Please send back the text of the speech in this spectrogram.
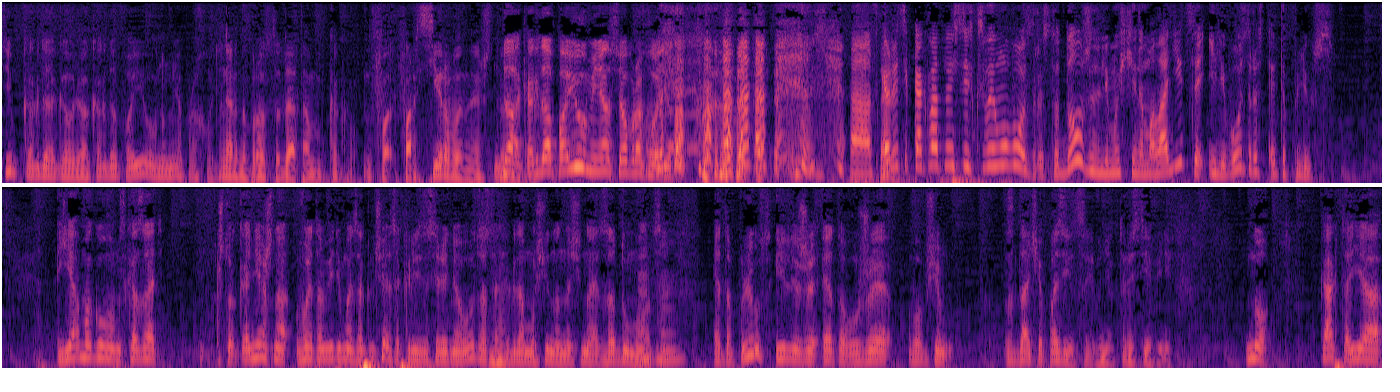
сип, когда я говорю, а когда пою, он у меня проходит. Наверное, просто, да, там как форсированное, что Да, когда пою, у меня все проходит. А, скажите, как вы относитесь к своему возрасту? Должен ли мужчина молодиться или возраст это плюс? Я могу вам сказать, что, конечно, в этом, видимо, и заключается кризис среднего возраста, uh-huh. когда мужчина начинает задумываться, uh-huh. это плюс или же это уже, в общем, сдача позиции в некоторой степени. Но как-то я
